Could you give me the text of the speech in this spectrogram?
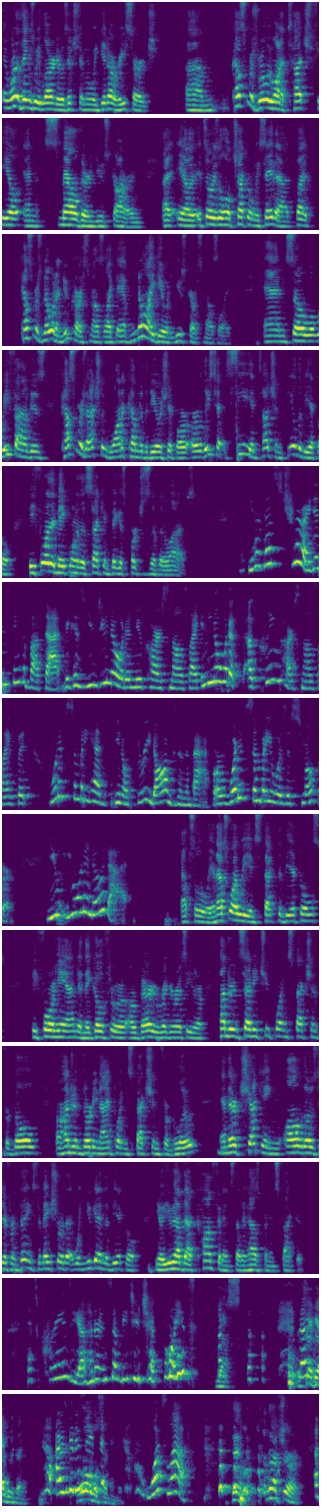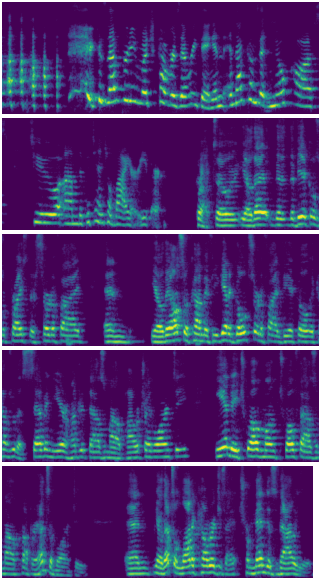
And one of the things we learned, it was interesting when we did our research, um, customers really want to touch, feel, and smell their used car. And uh, you know, it's always a little chuckle when we say that, but customers know what a new car smells like. They have no idea what a used car smells like. And so what we found is customers actually want to come to the dealership or, or at least see and touch and feel the vehicle before they make one of the second biggest purchases of their lives. You know, that's true. I didn't think about that because you do know what a new car smells like and you know what a, a clean car smells like. But what if somebody had, you know, three dogs in the back? Or what if somebody was a smoker? You you want to know that. Absolutely. And that's why we inspect the vehicles beforehand and they go through a, a very rigorous either 172 point inspection for gold or 139 point inspection for blue and they're checking all those different things to make sure that when you get in the vehicle you know you have that confidence that it has been inspected that's crazy. 172 checkpoints. Yes. They check everything. I was going to say, what's left? I'm not sure. Because that pretty much covers everything. And, and that comes at no cost to um, the potential buyer either. Correct. So, you know, the, the, the vehicles are priced, they're certified. And, you know, they also come, if you get a gold certified vehicle, it comes with a seven year, 100,000 mile powertrain warranty and a 12 month, 12,000 mile comprehensive warranty. And you know that's a lot of coverage. It's a tremendous value,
